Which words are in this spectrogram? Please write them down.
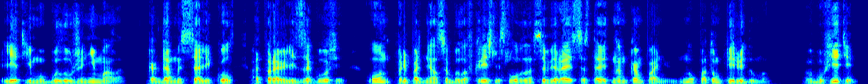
лет ему было уже немало. Когда мы с Салли Кол отправились за кофе, он приподнялся было в кресле, словно собираясь составить нам компанию, но потом передумал. В буфете,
